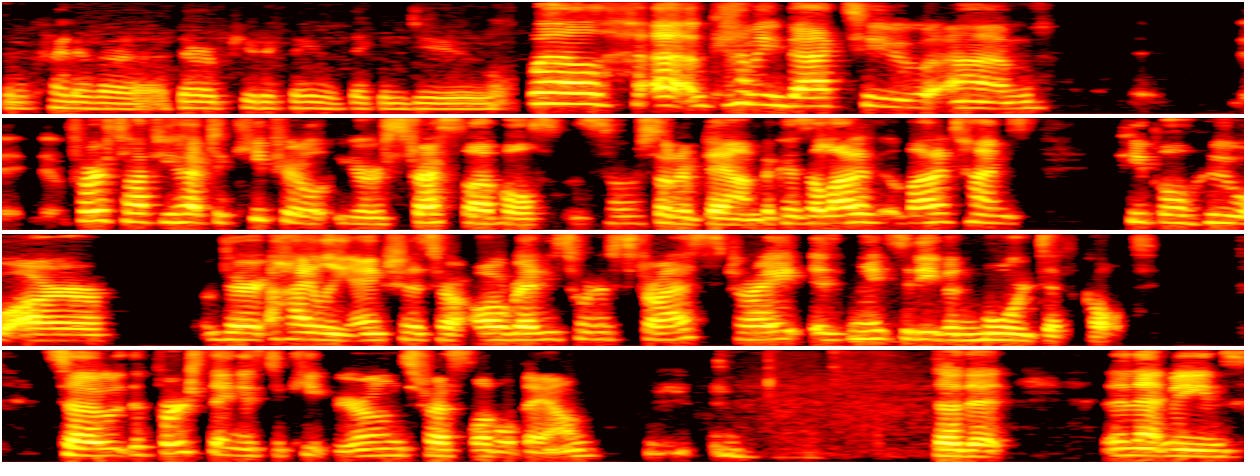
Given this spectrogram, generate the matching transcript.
some kind of a therapeutic thing that they can do? Well, uh, coming back to um, first off, you have to keep your your stress levels sort of down because a lot of a lot of times people who are very highly anxious are already sort of stressed, right? It makes it even more difficult. So the first thing is to keep your own stress level down. so that and that means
